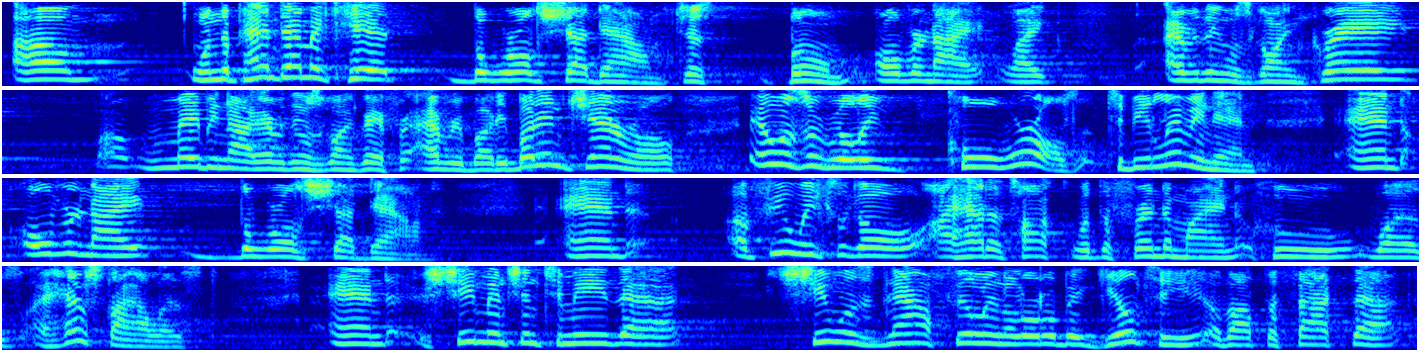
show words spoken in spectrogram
um, when the pandemic hit, the world shut down, just boom, overnight. Like everything was going great. Well, maybe not everything was going great for everybody, but in general, it was a really cool world to be living in. And overnight, the world shut down. And a few weeks ago, I had a talk with a friend of mine who was a hairstylist. And she mentioned to me that she was now feeling a little bit guilty about the fact that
